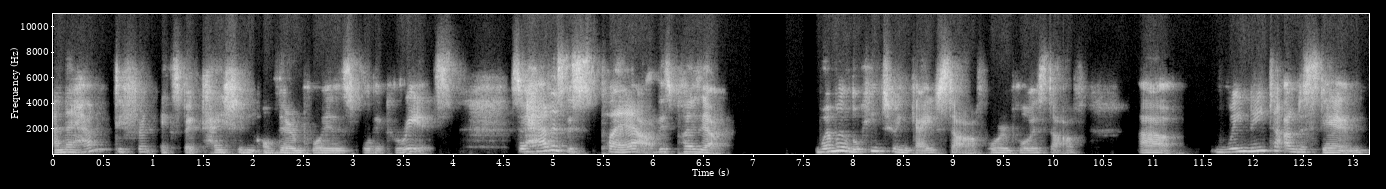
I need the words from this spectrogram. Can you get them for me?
and they have a different expectation of their employers for their careers. So how does this play out? This plays out when we're looking to engage staff or employ staff, uh, we need to understand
